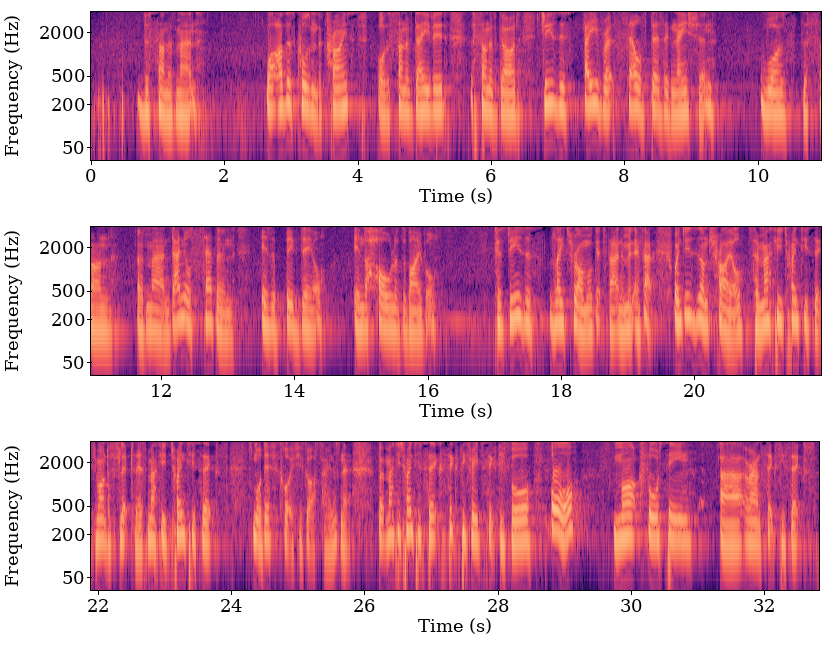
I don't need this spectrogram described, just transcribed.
the Son of Man. While others call him the Christ or the Son of David, the Son of God, Jesus' favorite self designation was the Son of Man. Daniel 7 is a big deal in the whole of the Bible. Because Jesus, later on, we'll get to that in a minute. In fact, when Jesus is on trial, so Matthew 26, you might want to flip to this. Matthew 26, it's more difficult if you've got a phone, isn't it? But Matthew 26, 63 to 64, or Mark 14, uh, around 66.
